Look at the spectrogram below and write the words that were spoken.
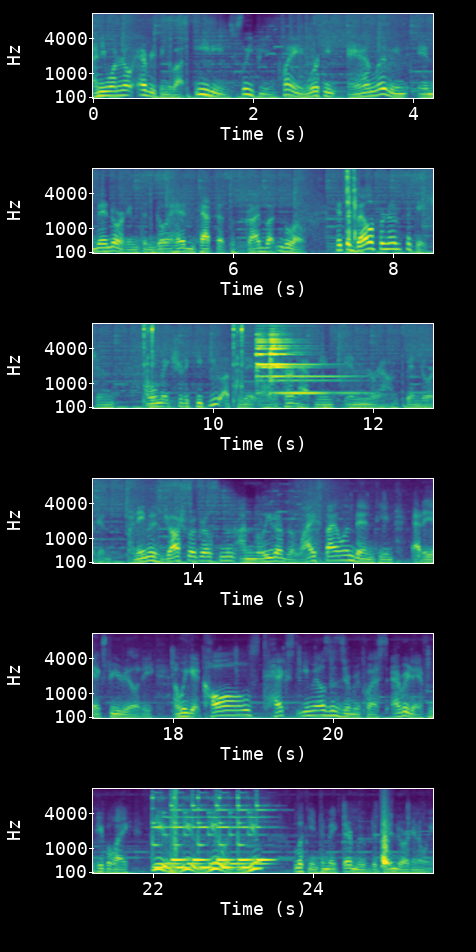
and you want to know everything about eating, sleeping, playing, working, and living in Bend, Oregon, then go ahead and tap that subscribe button below. Hit the bell for notifications, and we'll make sure to keep you up to date on the current happenings in and around Bend, Oregon. My name is Joshua Grossman. I'm the leader of the Lifestyle in Bend team at eXp Realty, and we get calls, text, emails, and Zoom requests every day from people like you, you, you, and you looking to make their move to Bend, Oregon, and we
